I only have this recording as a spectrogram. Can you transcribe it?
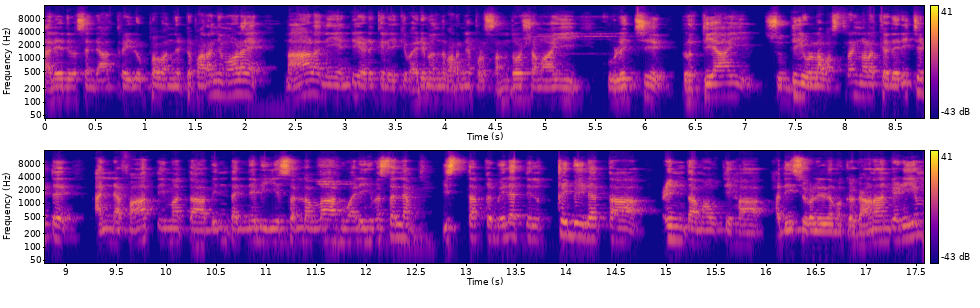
തലേ ദിവസം രാത്രിയിൽ ഉപ്പ വന്നിട്ട് പറഞ്ഞു മോളെ നാളെ നീ എന്റെ അടുക്കലേക്ക് വരുമെന്ന് പറഞ്ഞപ്പോൾ സന്തോഷമായി. കുളിച്ച് വൃത്തിയായി ശുദ്ധിയുള്ള വസ്ത്രങ്ങളൊക്കെ ധരിച്ചിട്ട് അന്ന ഫാത്തിമത്ത ബിന്ദ നബി സല്ലല്ലാഹു അലൈഹി വസല്ലം ഇസ്തഖ്ബിലത്തിൽ ഖിബിലത്ത ഇൻദ മൗതിഹ ഹദീസുകളിൽ നമുക്ക് കാണാൻ കഴിയും.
